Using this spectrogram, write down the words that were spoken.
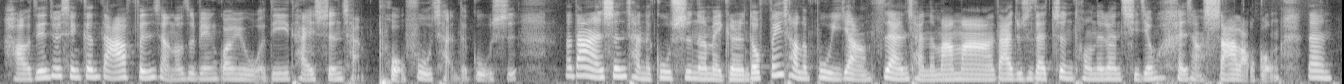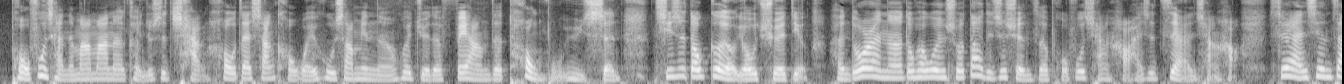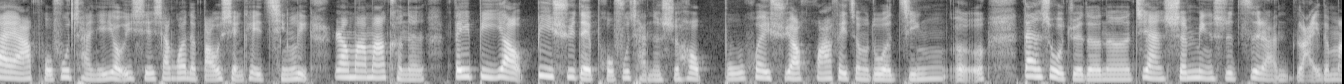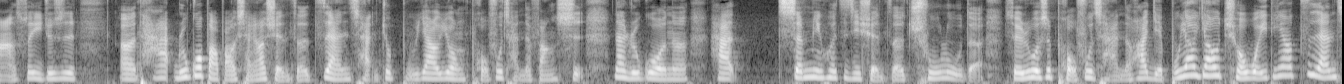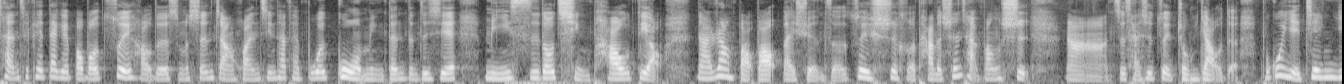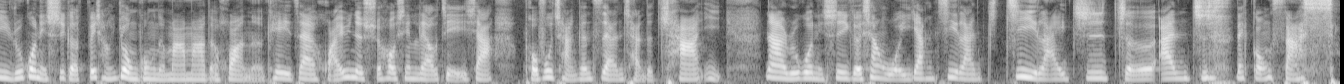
好，今天就先跟大家分享到这边关于我第一胎生产剖腹产的故事。那当然，生产的故事呢，每个人都非常的不一样。自然产的妈妈，大家就是在阵痛那段期间会很想杀老公；但剖腹产的妈妈呢，可能就是产后在伤口维护上面呢，会觉得非常的痛不欲生。其实都各有优缺点。很多人呢都会问说，到底是选择剖腹产好还是自然产好？虽然现在啊，剖腹产也有一些相关的保险可以清理，让妈妈可能非必要必须得剖腹产的时候。不会需要花费这么多的金额，但是我觉得呢，既然生命是自然来的嘛，所以就是，呃，他如果宝宝想要选择自然产，就不要用剖腹产的方式。那如果呢，他生命会自己选择出路的，所以如果是剖腹产的话，也不要要求我一定要自然产才可以带给宝宝最好的什么生长环境，他才不会过敏等等这些迷思都请抛掉。那让宝宝来选择最适合他的生产方式，那这才是最重要的。不过也建议，如果你是一个非常用功的妈妈的话呢，可以在怀孕的时候先了解一下剖腹产跟自然产的差异。那如果你是一个像我一样既来既来。知则安之，在公撒小，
